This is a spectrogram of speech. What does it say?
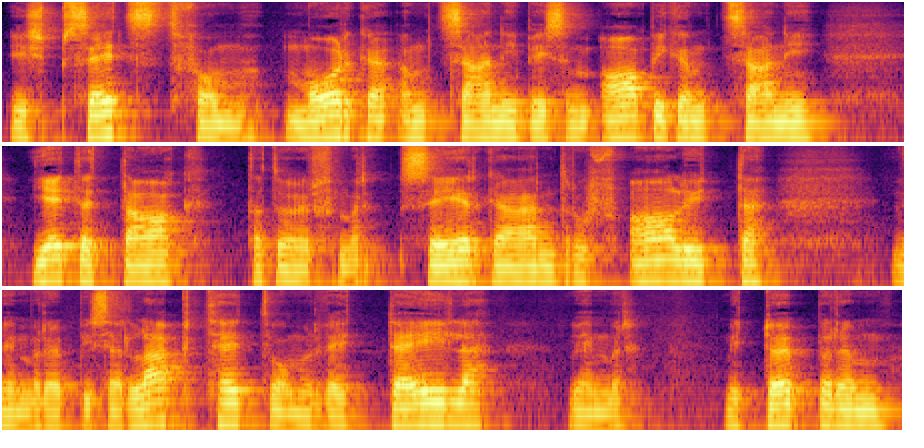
ist besetzt vom Morgen am 10 bis am Abend am 10 Jeden Tag, da dürfen wir sehr gerne darauf anrufen, wenn man etwas erlebt hat, was man teilen will, wenn wir mit jemandem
